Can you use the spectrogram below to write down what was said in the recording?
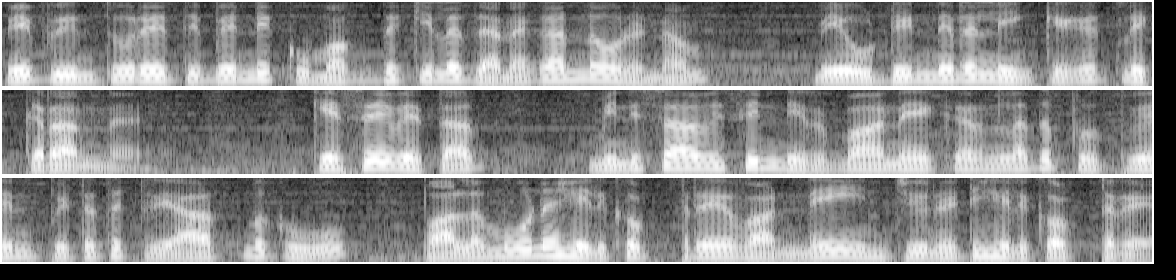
මේ පින්තූරේ තිබෙන්නේ කුමක්ද කියලා දැනගන්න ඕන නම් මේ උඩින් දෙන ලිංක එක කලික් කරන්න කෙසේ වෙතත් මිනිසා විසින් නිර්මාණය කරන ලද පෘතුවෙන් පිටත ක්‍රියාත්මක වූ පළමුුණ හෙලිකොප්ටරය වන්නේ ඉංජුනටි හෙලිකොප්ටරය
